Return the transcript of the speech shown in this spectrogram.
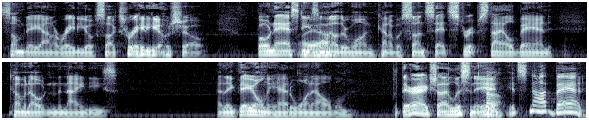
someday on a Radio Sucks radio show. Bo Nasty Oh, is yeah? another one, kind of a Sunset Strip style band coming out in the 90s. I think they only had one album. But they're actually, I listen to Huh. it. It's not bad.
